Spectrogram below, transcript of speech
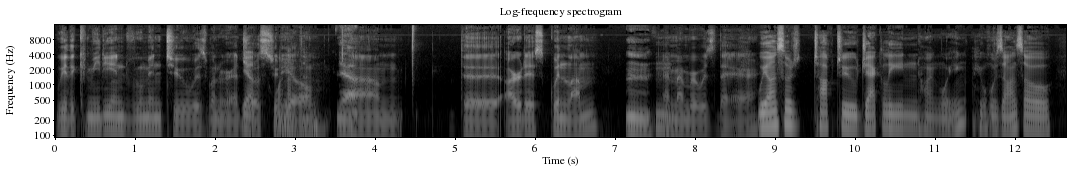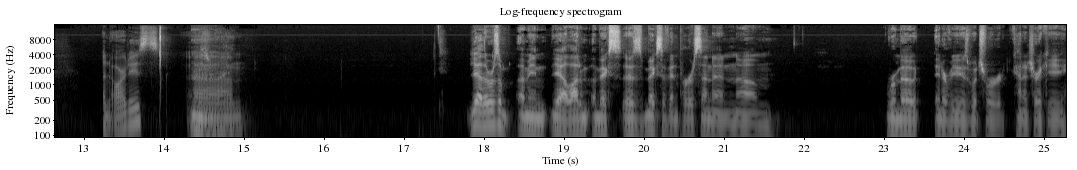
We had the comedian Vumin too. Was when we were at Yeah, Joe's one of studio. them. yeah. Um, the artist Gwyn Lam, Mm. Mm. I remember, was there. We also talked to Jacqueline Hoang Nguyen, who was also an artist. That's Um, Yeah, there was a. I mean, yeah, a lot of a mix. It was a mix of in person and um, remote interviews, which were kind of tricky.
